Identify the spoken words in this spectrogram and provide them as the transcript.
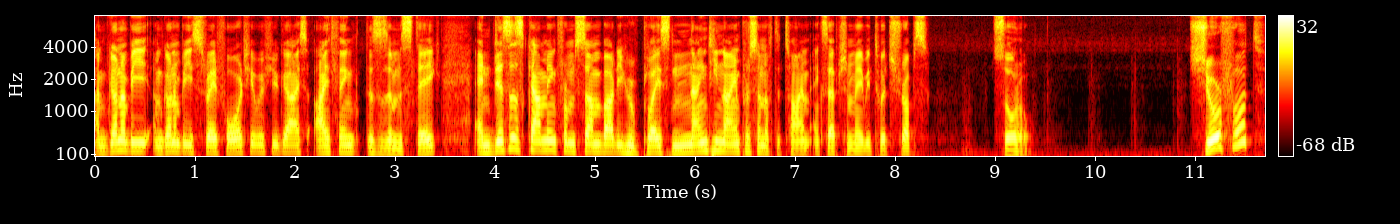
I'm gonna be I'm gonna be straightforward here with you guys. I think this is a mistake, and this is coming from somebody who plays 99% of the time, exception maybe Twitch drops, solo. Surefoot.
